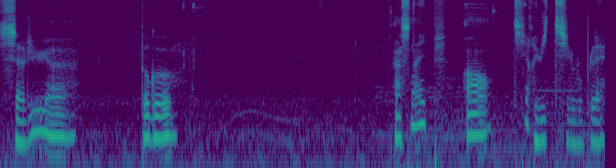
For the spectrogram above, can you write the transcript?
Salut euh, Pogo. Un snipe en tir 8 s'il vous plaît.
